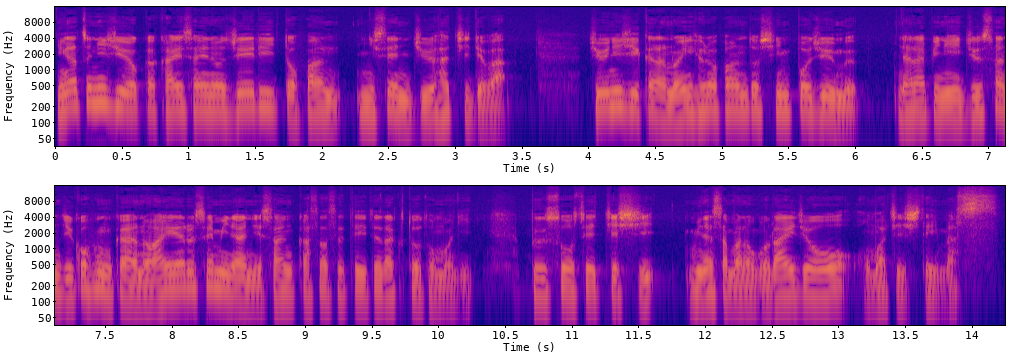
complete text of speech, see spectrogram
2月24日開催の J リートファン2018では12時からのインフラファンドシンポジウム並びに13時5分からの IR セミナーに参加させていただくとともにブースを設置し皆様のご来場をお待ちしています。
